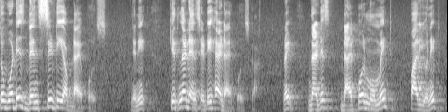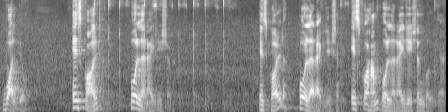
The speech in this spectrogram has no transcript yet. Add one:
So what is density of dipoles यानी कितना डेंसिटी है डायपोल्स का right that is dipole moment per unit volume is called polarization is called polarization इसको हम पोलराइजेशन बोलते हैं।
